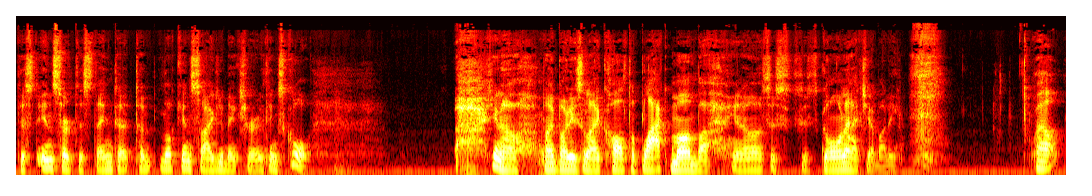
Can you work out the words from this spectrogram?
just insert this thing to, to look inside you, make sure everything's cool. You know, my buddies and I call it the black mamba. You know, it's just it's going at you, buddy. Well,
